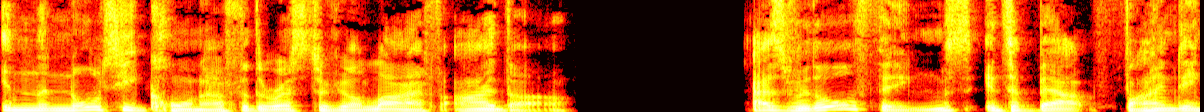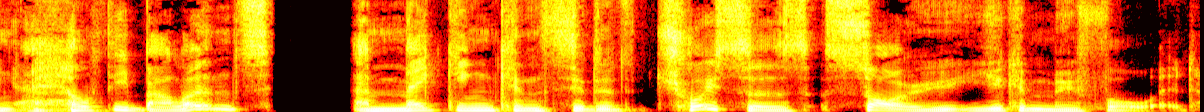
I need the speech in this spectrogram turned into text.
in the naughty corner for the rest of your life either. As with all things, it's about finding a healthy balance and making considered choices so you can move forward.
